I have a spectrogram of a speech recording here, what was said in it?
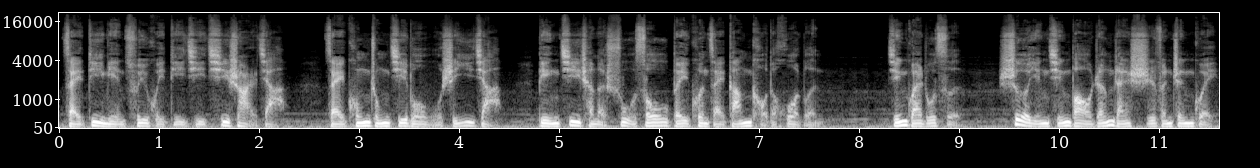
在地面摧毁敌机七十二架，在空中击落五十一架，并击沉了数艘被困在港口的货轮。尽管如此。摄影情报仍然十分珍贵，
